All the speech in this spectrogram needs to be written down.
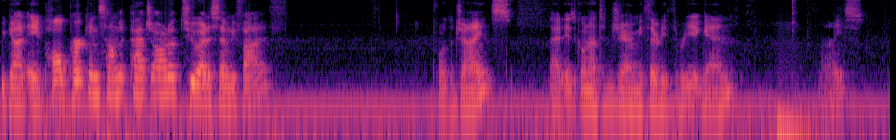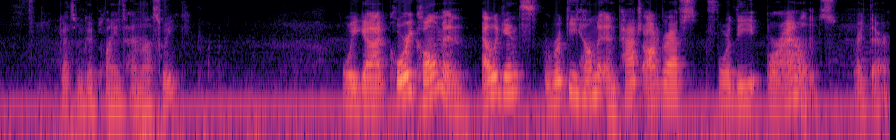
We got a Paul Perkins helmet patch auto, 2 out of 75. For the Giants, that is going out to Jeremy33 again. Nice. Got some good playing time last week. We got Corey Coleman, Elegance rookie helmet and patch autographs for the Browns right there.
